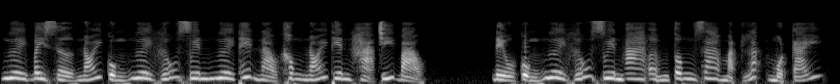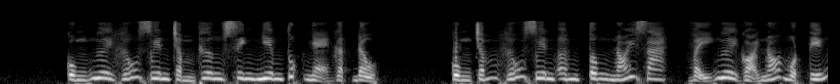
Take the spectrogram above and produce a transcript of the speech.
Ngươi bây giờ nói cùng ngươi hữu duyên ngươi thế nào không nói thiên hạ chí bảo. Đều cùng ngươi hữu duyên a âm tông ra mặt lắc một cái. Cùng ngươi hữu duyên trầm thương sinh nghiêm túc nhẹ gật đầu. Cùng chấm hữu duyên âm tông nói ra, vậy ngươi gọi nó một tiếng,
